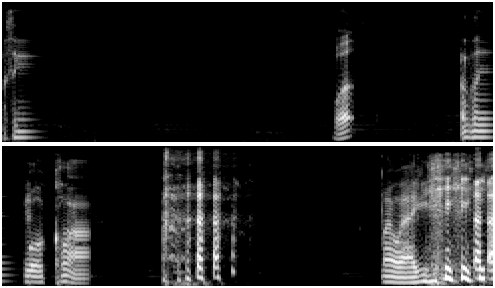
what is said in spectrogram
I think What? I think we'll clap. My laggy.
